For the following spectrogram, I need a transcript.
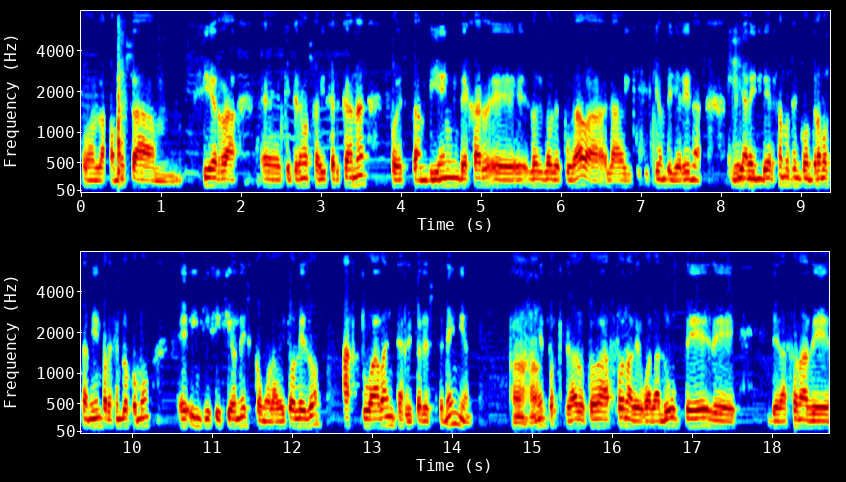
con la famosa mm, sierra eh, que tenemos ahí cercana, pues también Béjar eh, lo, depuraba la Inquisición de Llerena. Y a la inversa nos encontramos también, por ejemplo, como inquisiciones como la de Toledo actuaba en territorio extremeño. porque claro, toda la zona de Guadalupe, de, de la zona de,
